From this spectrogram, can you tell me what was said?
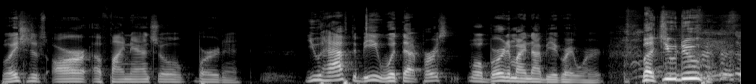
relationships are a financial burden. You have to be with that person. Well, burden might not be a great word, but you do.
